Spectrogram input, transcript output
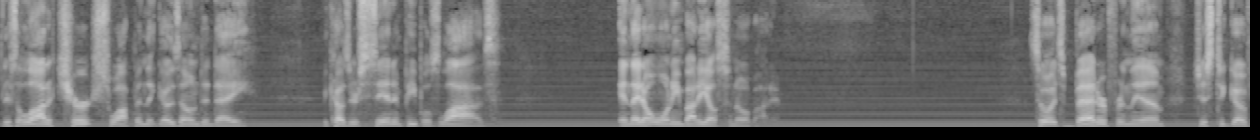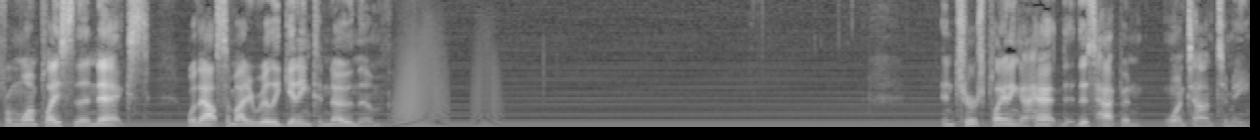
There's a lot of church swapping that goes on today because there's sin in people's lives and they don't want anybody else to know about it. So it's better for them just to go from one place to the next without somebody really getting to know them in church planting, I had this happened one time to me.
